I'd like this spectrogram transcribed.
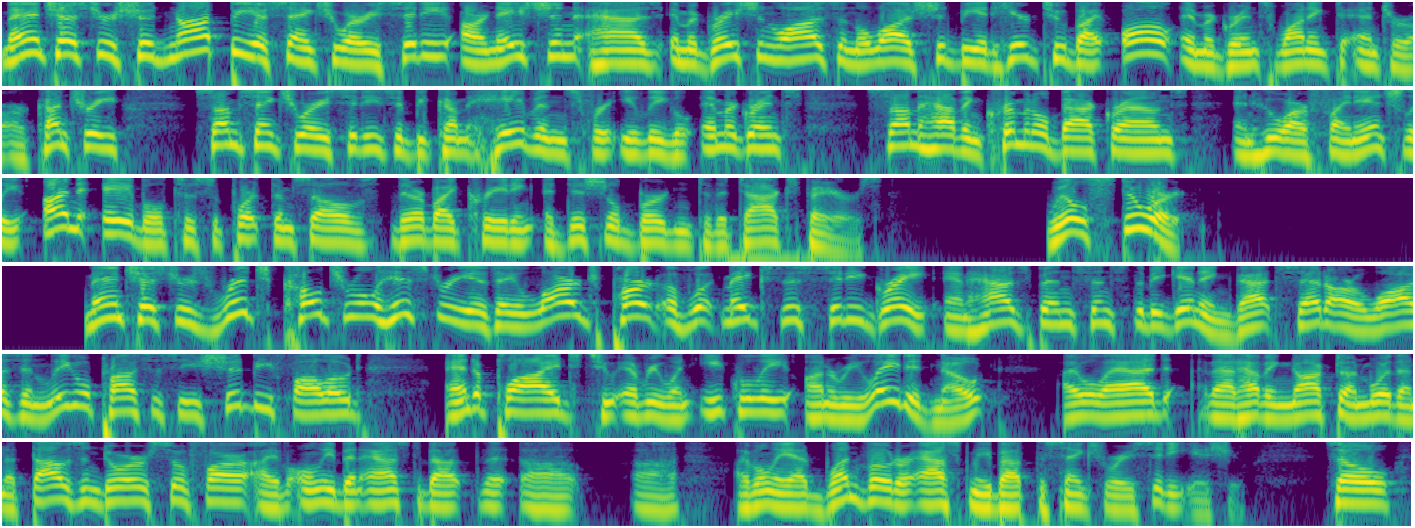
Manchester should not be a sanctuary city. Our nation has immigration laws, and the laws should be adhered to by all immigrants wanting to enter our country. Some sanctuary cities have become havens for illegal immigrants, some having criminal backgrounds and who are financially unable to support themselves, thereby creating additional burden to the taxpayers. Will Stewart, Manchester's rich cultural history is a large part of what makes this city great and has been since the beginning. That said, our laws and legal processes should be followed and applied to everyone equally. On a related note, I will add that having knocked on more than a thousand doors so far, I've only been asked about the. Uh, uh, I've only had one voter ask me about the sanctuary city issue. So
